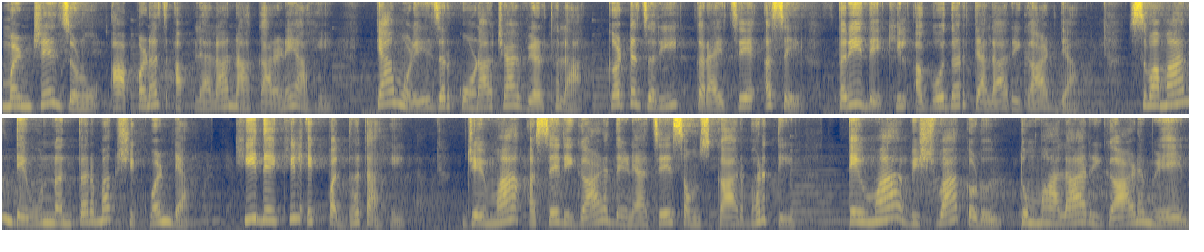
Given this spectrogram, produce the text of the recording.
म्हणजे जणू आपणच आपल्याला नाकारणे आहे. त्यामुळे जर कोणाच्या व्यर्थला कट जरी करायचे असेल तरी देखील अगोदर त्याला रिगाड द्या. स्वमान देऊन नंतर मग शिकवण द्या. ही देखील एक पद्धत आहे. जेव्हा असे रिगाड देण्याचे संस्कार भरतील तेव्हा विश्वाकडून तुम्हाला रिगाड मिळेल.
